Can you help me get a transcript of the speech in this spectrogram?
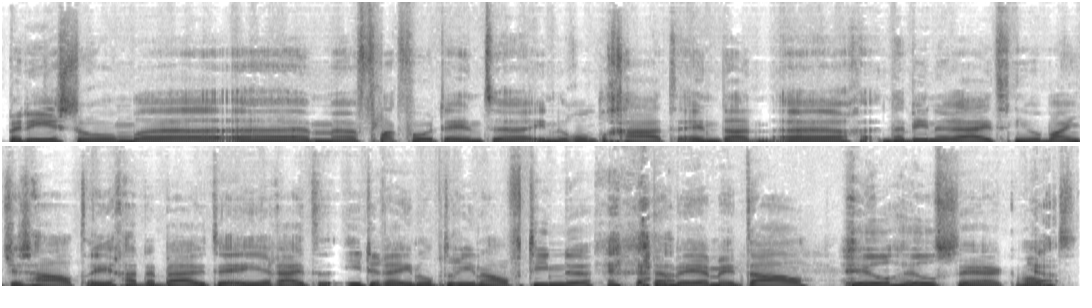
bij de eerste ronde eh, ehm, vlak voor het eind in de ronde gaat en dan naar binnen rijdt, nieuwe bandjes haalt en je gaat naar buiten en je rijdt iedereen op 3,5 tiende, dan ben je mentaal heel, heel sterk. Want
